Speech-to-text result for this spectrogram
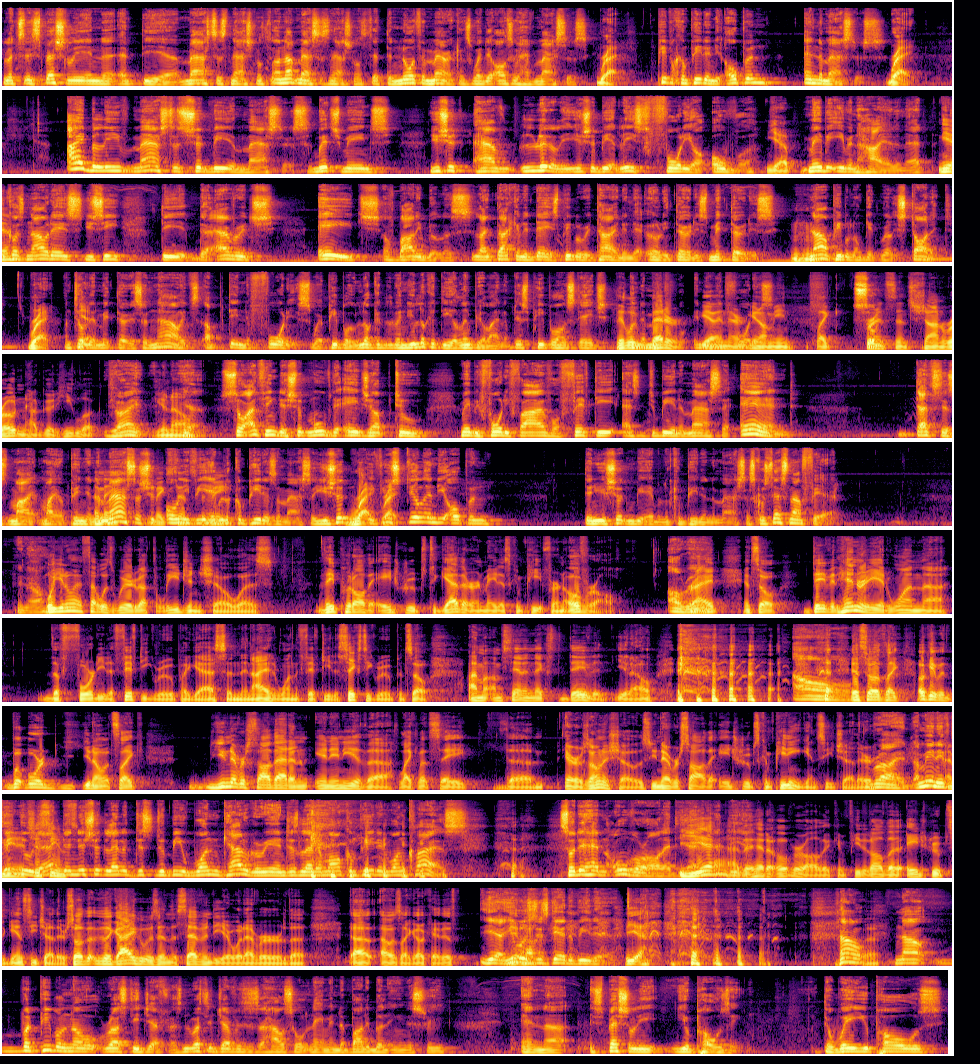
let's especially in the, at the uh, Masters Nationals, or not Masters Nationals, at the North Americans where they also have Masters. Right. People compete in the Open and the Masters. Right. I believe Masters should be the Masters, which means you should have literally you should be at least 40 or over. Yep. Maybe even higher than that. Yeah. Because nowadays you see the the average age of bodybuilders, like back in the days, people retired in their early 30s, mid 30s. Mm-hmm. Now people don't get really started. Right. Until Yeah. their mid 30s. So now it's up to in the 40s where people look at, when you look at the Olympia lineup, there's people on stage. They in look the mid- better. in yeah, and they're you know, I mean, like So- for instance, Shawn Rhoden, how good he looked. Right. You know. Yeah. So I think they should move the age up to maybe 45 or 50 as to being a master. And that's just my, my opinion. The makes- master should only be able me. to compete as a master. You shouldn't. Right, If you're right. still in the open, then you shouldn't be able to compete in the masters because that's not fair. You know. Well, you know what I thought was weird about the Legion show was they put all the age groups together and made us compete for an overall. oh really? Right? And so David Henry had won the the 40 to 50 group, I guess, and then I had won the 50 to 60 group. And so I'm, I'm standing next to David, you know. Oh. and so it's like, okay, but, but we're, you know, it's like you never saw that in, in any of the, like, let's say, the Arizona shows. You never saw the age groups competing against each other. Right. I mean, if I they mean, do that, seems- then they should let it just to be one category and just let them all compete in one class. So they had an overall at the end. Yeah, the they end. had an overall. They competed all the age groups against each other. So the, the guy who was in the 70 or whatever, or the uh, I was like, okay, this. Yeah, he was know. just there to be there. Yeah. Now, now, but people know Rusty Jeffers. And Rusty Jeffers is a household name in the bodybuilding industry, and uh, especially your posing, the way you pose,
